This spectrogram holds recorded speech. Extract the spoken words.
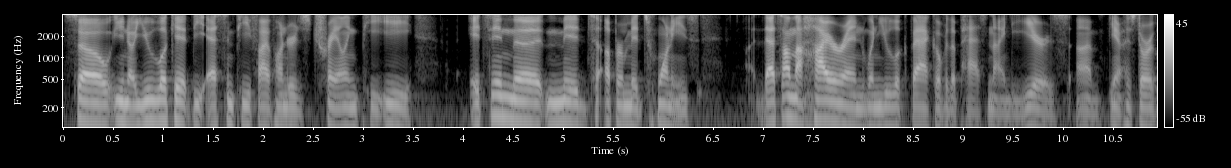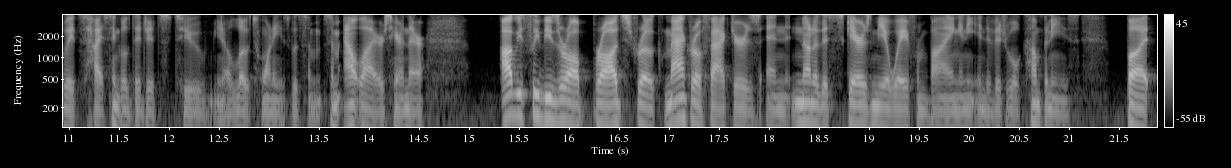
So, you know, you look at the S&P 500's trailing PE, it's in the mid to upper mid 20s that's on the higher end when you look back over the past 90 years. Um, you know, historically, it's high single digits to you know low 20s with some some outliers here and there. Obviously, these are all broad stroke macro factors, and none of this scares me away from buying any individual companies. But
